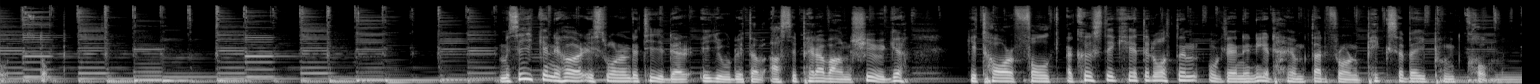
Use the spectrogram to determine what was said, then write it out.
Musiken ni hör i Strålande Tider är gjord av Assi Peravan 20. Guitar Folk Acoustic heter låten och den är nedhämtad från pixabay.com.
